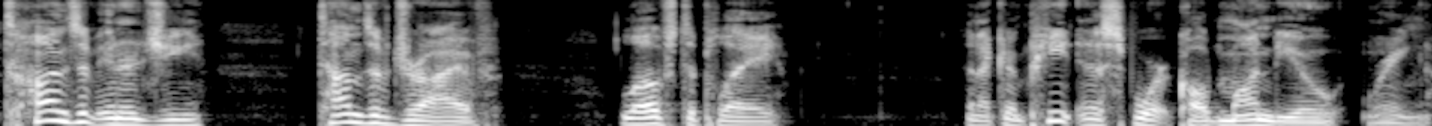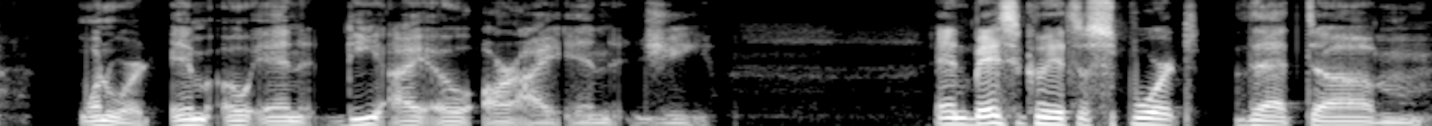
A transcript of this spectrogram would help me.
Tons of energy, tons of drive, loves to play. And I compete in a sport called Mondio Ring. One word M O N D I O R I N G. And basically, it's a sport that um,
